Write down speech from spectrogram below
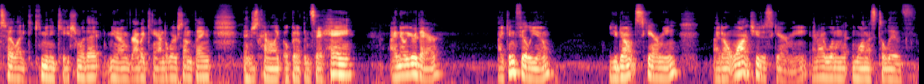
to like communication with it. You know, grab a candle or something, and just kind of like open up and say, "Hey, I know you're there. I can feel you. You don't scare me. I don't want you to scare me, and I wouldn't want us to live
